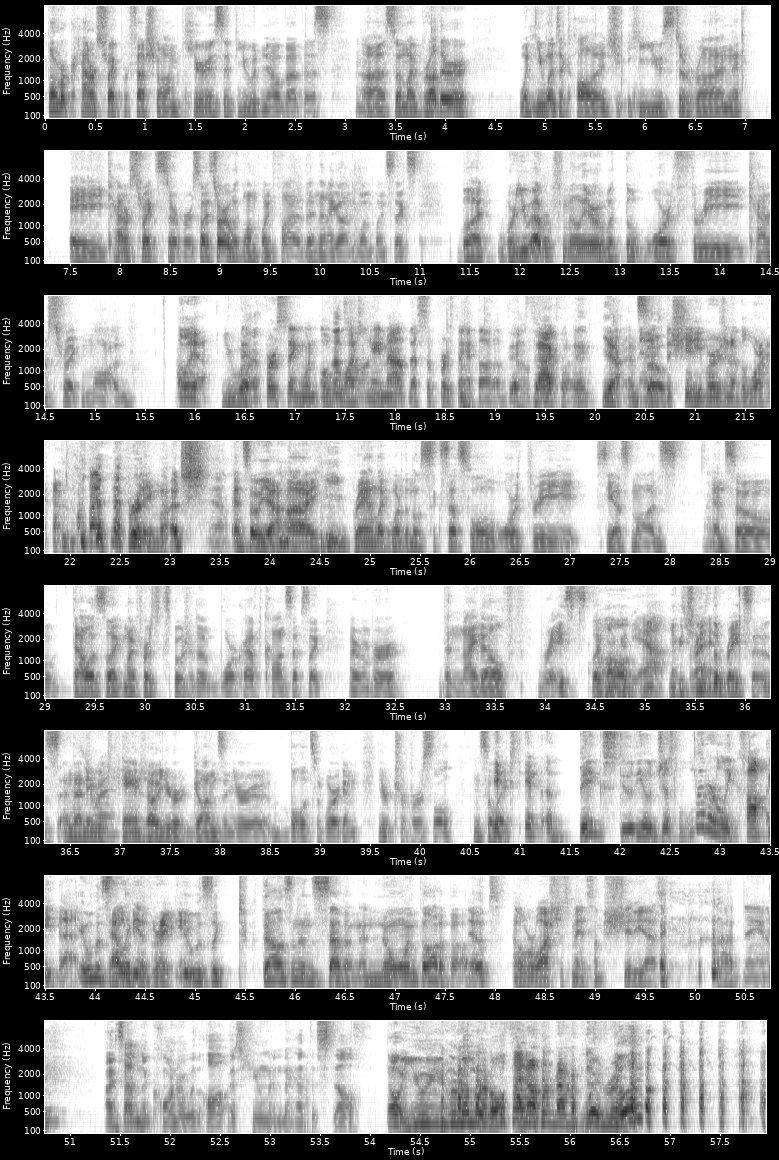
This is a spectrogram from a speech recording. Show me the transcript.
former Counter Strike professional, I'm curious if you would know about this. Uh, so my brother, when he went to college, he used to run a Counter Strike server. So I started with 1.5 and then I got into 1.6. But were you ever familiar with the War 3 Counter Strike mod? Oh yeah. You were. Yeah. First thing when Overwatch came out, that's the first thing I thought of. Exactly. Yeah, and And so the shitty version of the Warcraft. pretty much. Yeah. And so yeah, uh, he ran like one of the most successful War 3 CS mods. And so that was like my first exposure to Warcraft concepts. Like I remember the Night Elf race. Like you oh could, yeah. you could choose right. the races, and then That's it would change how your guns and your bullets would work and your traversal. And so like If, if a big studio just literally copied that, it was that would like- be a great game. it was like 2007, and no one thought about Yeah. it. Overwatch just made some shitty ass. God damn. I sat in the corner with Op as human. They had the stealth, Oh, you you remember it also? I don't remember. This. Wait, really?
